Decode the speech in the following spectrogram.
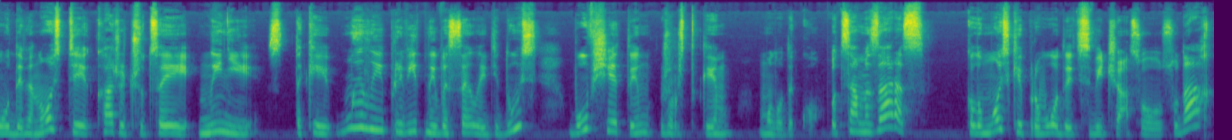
у 90-ті, кажуть, що цей нині такий милий, привітний, веселий дідусь був ще тим жорстким молодиком. От саме зараз Коломойський проводить свій час у судах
